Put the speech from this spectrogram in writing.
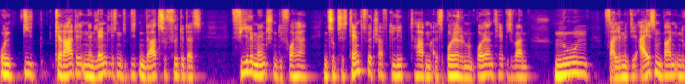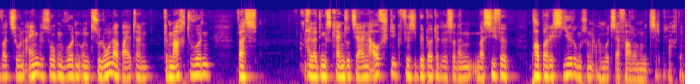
und die gerade in den ländlichen Gebieten dazu führte, dass viele Menschen, die vorher in Subsistenzwirtschaft gelebt haben, als Bäuerinnen und Bäuern tätig waren, nun vor allem in die Eisenbahninnovation eingesogen wurden und zu Lohnarbeitern gemacht wurden, was allerdings keinen sozialen Aufstieg für sie bedeutete, sondern massive Pauperisierungs- und Armutserfahrungen mit sich brachte.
